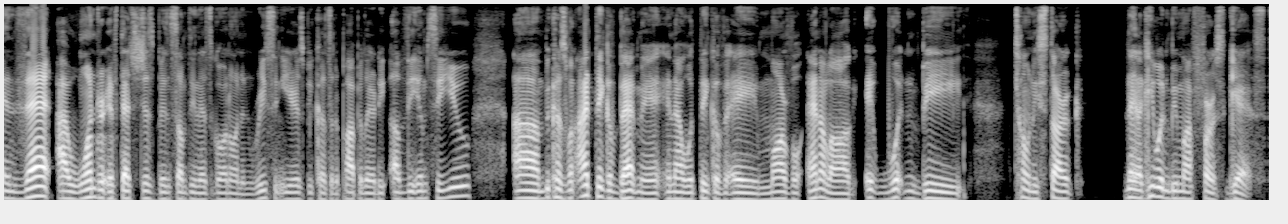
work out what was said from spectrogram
and that I wonder if that's just been something that's going on in recent years because of the popularity of the MCU. Um, because when I think of Batman and I would think of a Marvel analog, it wouldn't be Tony Stark. Like he wouldn't be my first guess.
